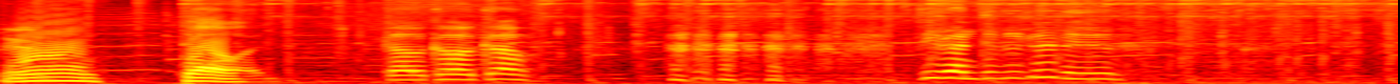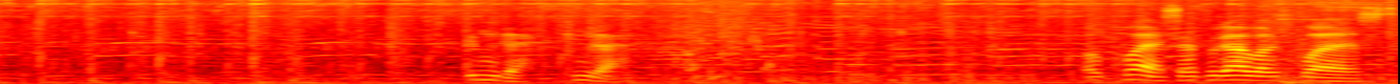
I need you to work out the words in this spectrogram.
One, go. One. Go, go, go. Speedrun, do do do do. Give me that, give me that. Oh, Quest, I forgot about Quest.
